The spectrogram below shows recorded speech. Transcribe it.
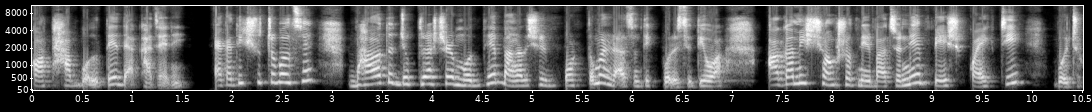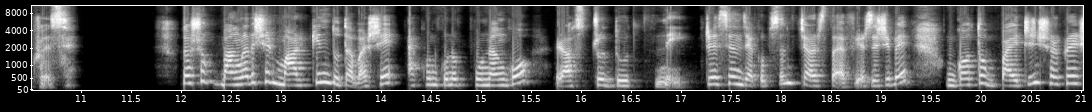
কথা বলতে দেখা যায়নি। একাধিক সূত্র বলছে, ভারত ও যুক্তরাষ্ট্রের মধ্যে বাংলাদেশের বর্তমান রাজনৈতিক পরিস্থিতি ও আগামী সংসদ নির্বাচনে বেশ কয়েকটি বৈঠক হয়েছে। দর্শক, বাংলাদেশের মার্কিন দূতাবাসে এখন কোনো পূর্ণাঙ্গ রাষ্ট্রদূত নেই। Tracey Jacobson charge d' affaires হিসেবে গত বাইডেন সরকারের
